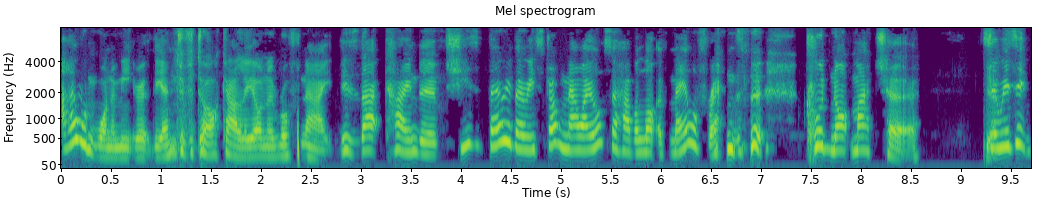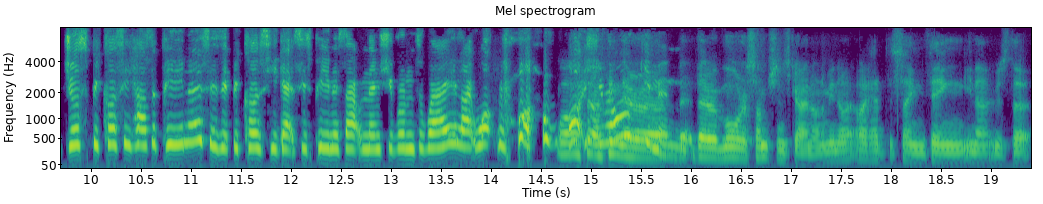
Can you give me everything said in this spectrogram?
I wouldn't want to meet her at the end of a dark alley on a rough night. There's that kind of, she's very, very strong. Now, I also have a lot of male friends that could not match her. So is it just because he has a penis? Is it because he gets his penis out and then she runs away? Like what? what Well, I what's I your think there argument? Are, there are more assumptions going on. I mean, I, I had the same thing. You know, it was that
